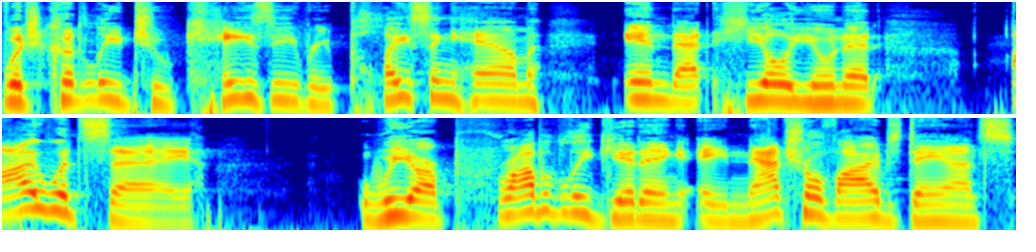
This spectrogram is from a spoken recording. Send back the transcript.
which could lead to KZ replacing him in that heel unit. I would say we are probably getting a natural vibes dance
